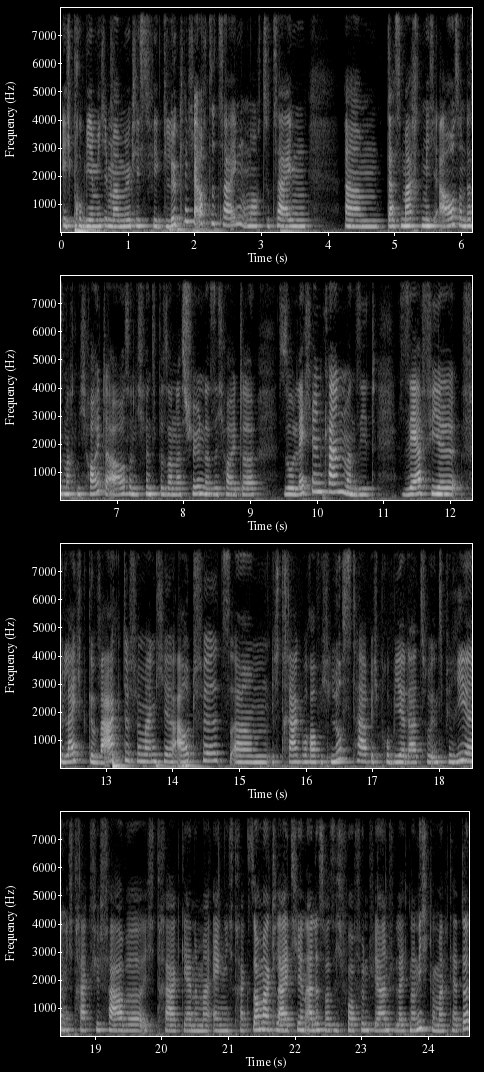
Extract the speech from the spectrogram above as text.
Ich probiere mich immer möglichst viel glücklich auch zu zeigen, um auch zu zeigen, ähm, das macht mich aus und das macht mich heute aus. Und ich finde es besonders schön, dass ich heute so lächeln kann. Man sieht sehr viel, vielleicht gewagte für manche Outfits. Ähm, ich trage, worauf ich Lust habe. Ich probiere da zu inspirieren. Ich trage viel Farbe. Ich trage gerne mal eng. Ich trage Sommerkleidchen. Alles, was ich vor fünf Jahren vielleicht noch nicht gemacht hätte.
